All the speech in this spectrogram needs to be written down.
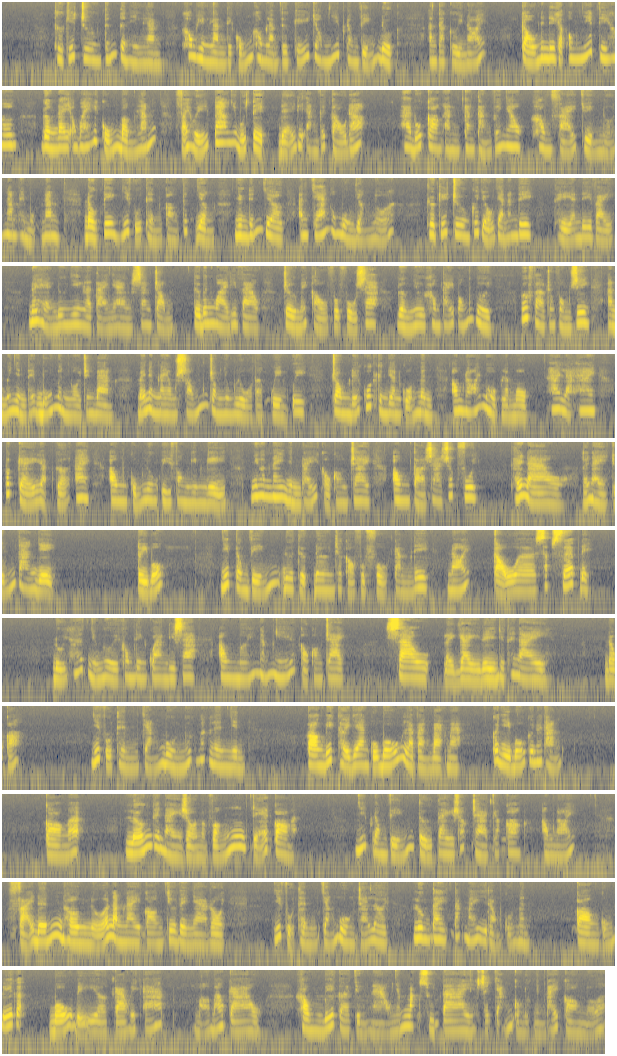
Thư ký Trương tính tình hiền lành, không hiền lành thì cũng không làm thư ký cho ông Nhiếp Đông Viễn được. Anh ta cười nói, cậu nên đi gặp ông Nhiếp thì hơn, gần đây ông ấy cũng bận lắm, phải hủy bao nhiêu buổi tiệc để đi ăn với cậu đó. Hai bố con anh căng thẳng với nhau không phải chuyện nửa năm hay một năm. Đầu tiên Nhiếp Vũ Thịnh còn tức giận, nhưng đến giờ anh chán không buồn giận nữa. Thư ký trương cứ dỗ dành anh đi, thì anh đi vậy. Nơi hẹn đương nhiên là tại nhà hàng sang trọng. Từ bên ngoài đi vào, trừ mấy cậu phục vụ xa gần như không thấy bóng người. Bước vào trong phòng riêng, anh mới nhìn thấy bố mình ngồi trên bàn. Mấy năm nay ông sống trong nhung lụa và quyền uy. Trong đế quốc kinh doanh của mình, ông nói một là một, hai là hai. Bất kể gặp gỡ ai, ông cũng luôn uy phong nghiêm nghị. Nhưng hôm nay nhìn thấy cậu con trai, ông tỏ ra rất vui. Thế nào, tối nay chúng ta ăn gì? Tùy bố. Nhiếp Đông Viễn đưa thực đơn cho cậu phục vụ cầm đi, nói cậu uh, sắp xếp đi. Đuổi hết những người không liên quan đi ra, ông mới ngắm nghía cậu con trai. Sao lại gầy đi như thế này? Đâu có. Nhiếp Vũ Thịnh chẳng buồn ngước mắt lên nhìn. Con biết thời gian của bố là vàng bạc mà. Có gì bố cứ nói thẳng. Con á, lớn thế này rồi mà vẫn trẻ con à. Nhiếp Đông Viễn tự tay rót trà cho con. Ông nói, phải đến hơn nửa năm nay con chưa về nhà rồi. Nhiếp Phụ Thịnh chẳng buồn trả lời, luôn tay tắt máy di động của mình. Con cũng biết á, bố bị ờ, cao huyết áp, mở máu cao. Không biết ờ, chừng nào nhắm mắt xuôi tai sẽ chẳng còn được nhìn thấy con nữa.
